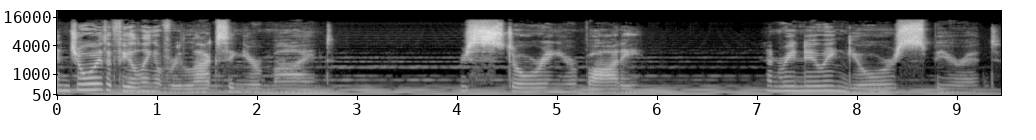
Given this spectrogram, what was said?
Enjoy the feeling of relaxing your mind, restoring your body, and renewing your spirit.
